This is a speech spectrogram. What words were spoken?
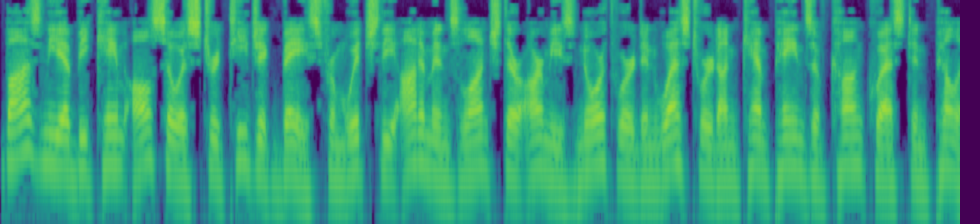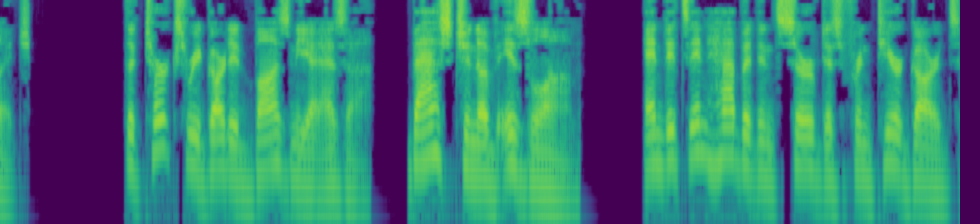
Bosnia became also a strategic base from which the Ottomans launched their armies northward and westward on campaigns of conquest and pillage. The Turks regarded Bosnia as a «bastion of Islam» and its inhabitants served as frontier guards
